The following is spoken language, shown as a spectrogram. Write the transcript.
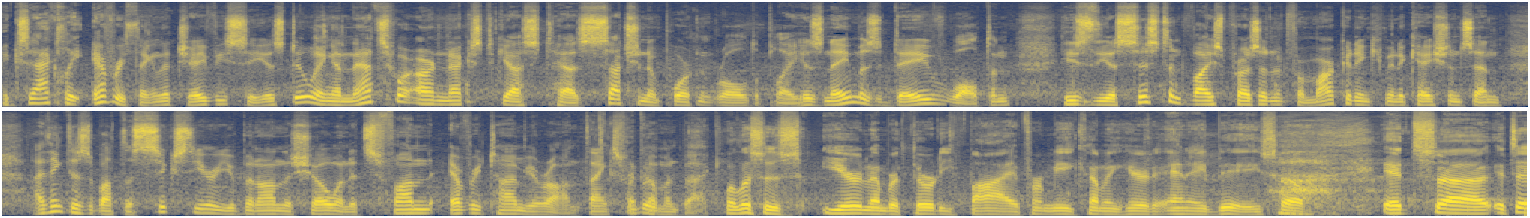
exactly everything that JVC is doing, and that's where our next guest has such an important role to play. His name is Dave Walton. He's the Assistant Vice President for Marketing Communications, and I think this is about the sixth year you've been on the show, and it's fun every time you're on. Thanks for coming back. Well, this is year number 35 for me coming here to NAB, so ah. It's, uh, it's, a,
